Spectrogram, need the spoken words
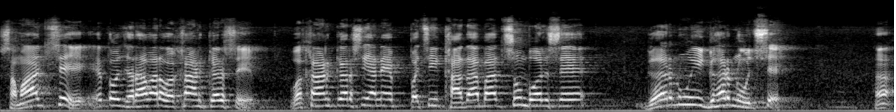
સમાજ છે, એ તો જરાવાર વખાણ કરશે. વખાણ કરશે અને પછી ખાધા બાદ શું બોલશે? ઘરનું એ ઘરનું જ છે. હા,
